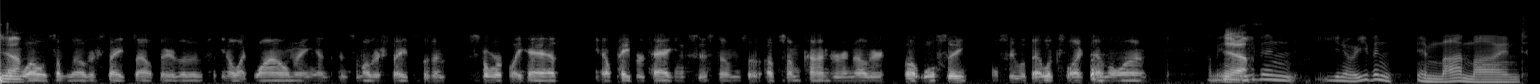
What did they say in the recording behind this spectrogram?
Yeah. as well as some of the other states out there that have you know like Wyoming and, and some other states that have historically had you know paper tagging systems of, of some kind or another. But we'll see we'll see what that looks like down the line. I mean, Yeah. even you know, even in my mind,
